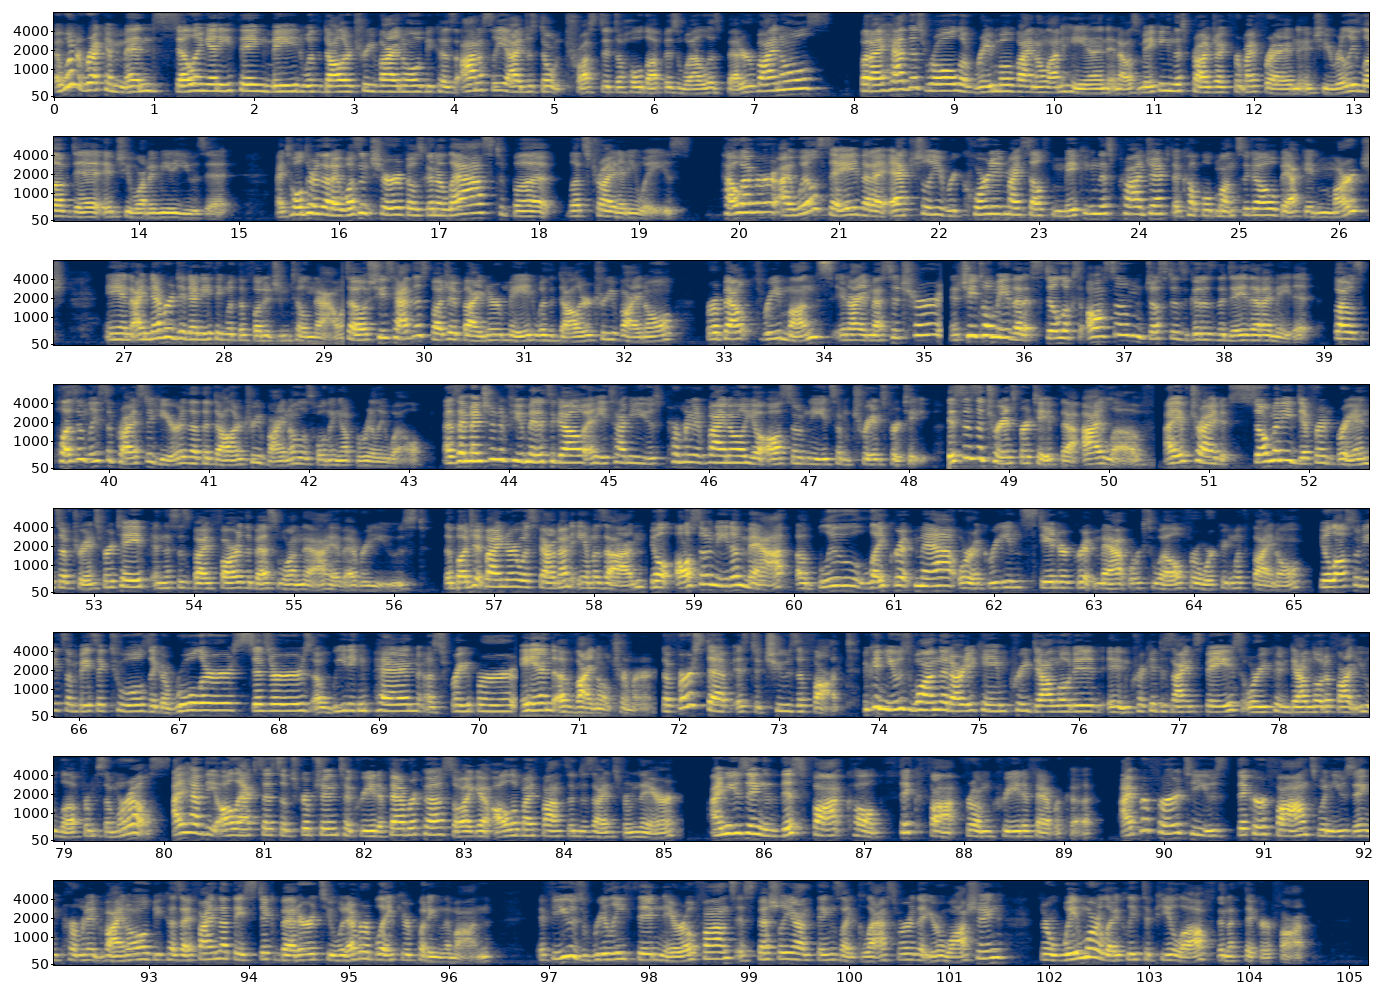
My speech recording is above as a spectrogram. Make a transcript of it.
I wouldn't recommend selling anything made with Dollar Tree vinyl because honestly, I just don't trust it to hold up as well as better vinyls. But I had this roll of rainbow vinyl on hand and I was making this project for my friend and she really loved it and she wanted me to use it. I told her that I wasn't sure if it was going to last, but let's try it anyways. However, I will say that I actually recorded myself making this project a couple months ago back in March and I never did anything with the footage until now. So she's had this budget binder made with Dollar Tree vinyl for about three months and I messaged her and she told me that it still looks awesome, just as good as the day that I made it. So I was pleasantly surprised to hear that the Dollar Tree vinyl is holding up really well. As I mentioned a few minutes ago, anytime you use permanent vinyl, you'll also need some transfer tape. This is a transfer tape that I love. I have tried so many different brands of transfer tape, and this is by far the best one that I have ever used. The budget binder was found on Amazon. You'll also need a mat. A blue light grip mat or a green standard grip mat works well for working with vinyl. You'll also need some basic tools like a ruler, scissors, a weeding pen, a scraper, and a vinyl trimmer. The first step is to choose a font. You can use one that already came pre-downloaded in Cricut Design Space or you can download a font you love from somewhere else. I have the all access subscription to Creative Fabrica so I get all of my fonts and designs from there. I'm using this font called Thick Font from Creative Fabrica. I prefer to use thicker fonts when using permanent vinyl because I find that they stick better to whatever blank you're putting them on. If you use really thin, narrow fonts, especially on things like glassware that you're washing, they're way more likely to peel off than a thicker font.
